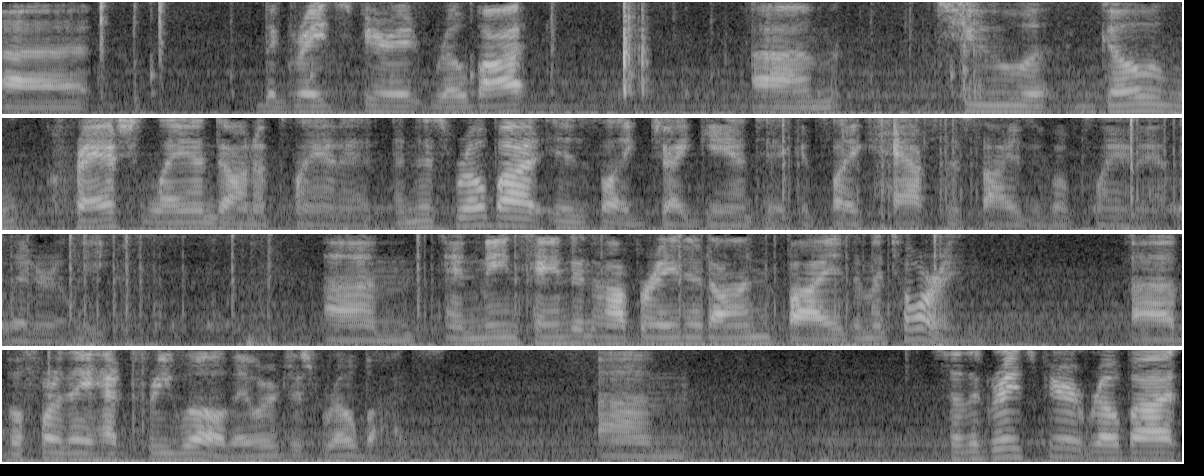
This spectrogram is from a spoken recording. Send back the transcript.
uh, the great spirit robot um, to go crash land on a planet. And this robot is like gigantic. It's like half the size of a planet, literally. Um, and maintained and operated on by the Matoran. Uh, before they had free will, they were just robots. Um, so the Great Spirit robot,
